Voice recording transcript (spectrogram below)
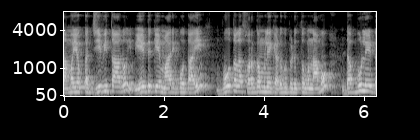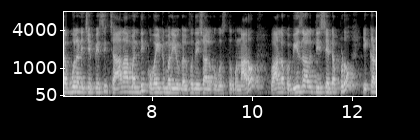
తమ యొక్క జీవితాలు వేటుకే మారిపోతాయి. భూతల స్వర్గంలోకి అడుగు పెడుతూ ఉన్నాము. డబ్బులే డబ్బులని చెప్పేసి చాలామంది కువైట్ మరియు గల్ఫ్ దేశాలకు వస్తూ ఉన్నారు. వాళ్ళకు వీసాలు తీసేటప్పుడు ఇక్కడ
